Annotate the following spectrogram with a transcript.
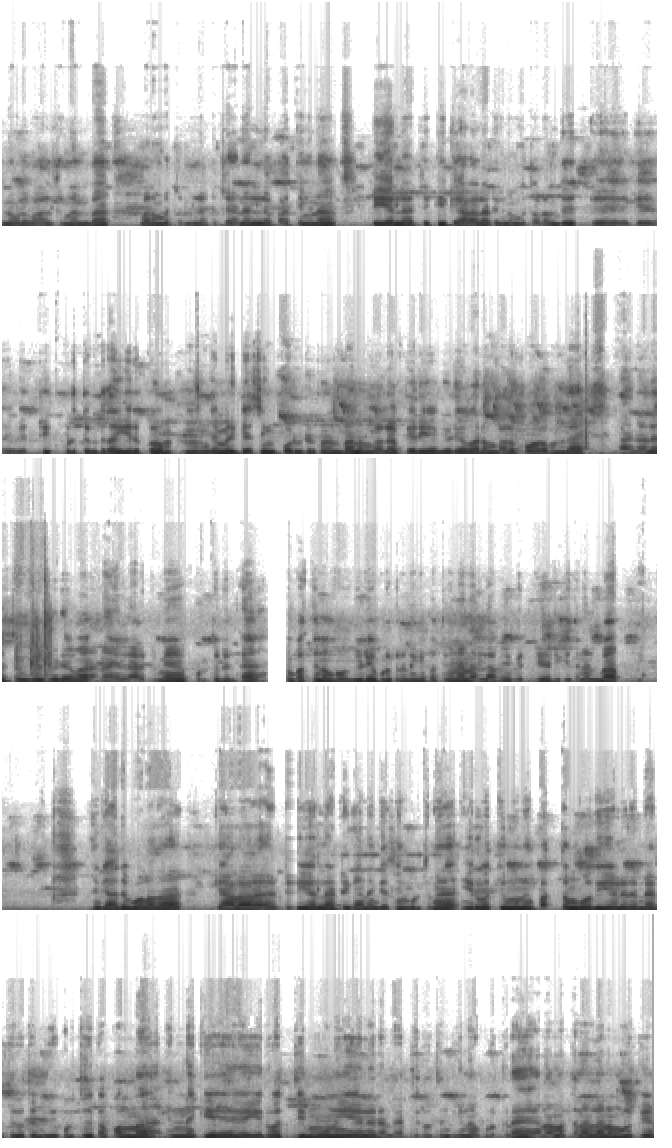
என்னோட வாழ்த்து நண்பா இப்ப நம்ம சேனல்ல சேனல்ல பார்த்தீங்கன்னா ரியல் கேரளாட்டுக்கு நம்ம தொடர்ந்து வெற்றி கொடுத்துக்கிட்டு தான் இருக்கோம். இதே மாதிரி கெஸ்ஸிங் போட்டுக்கிட்டு இருக்கோம் நண்பா. நம்மளால பெரிய வீடியோவாக நம்மளால போட முடியல. அதனால சிங்கிள் வீடியோவாக நான் எல்லாருக்குமே கொடுத்துட்டு இருக்கேன். பார்த்து நம்ம வீடியோ கொடுக்குற அன்னைக்கு பார்த்தீங்கன்னா நல்லாவே வெற்றி அடிக்குது நண்பா. இன்னைக்கு அது போலதான் கேலா ரியல் லாட்ரிக்கான கெஸ்ஸிங் கொடுத்துருங்க இருபத்தி மூணு பத்தொம்போது ஏழு ரெண்டாயிரத்தி இருபத்தஞ்சுக்கு கொடுத்ததுக்கு அப்புறம் தான் இன்னைக்கு இருபத்தி மூணு ஏழு ரெண்டாயிரத்தி இருபத்தஞ்சுக்கு நான் கொடுக்குறேன். ஏன்னா மற்ற நாளில் நம்மளுக்கு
